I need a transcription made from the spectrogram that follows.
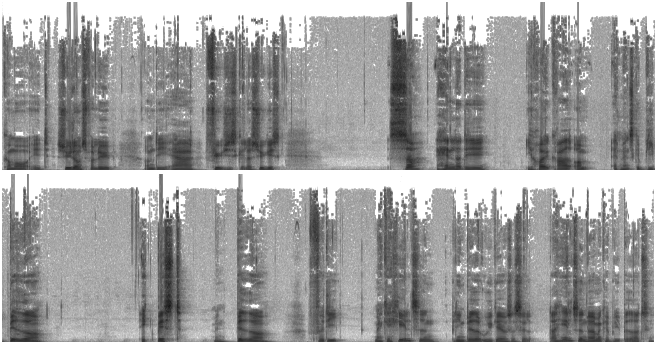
komme over et sygdomsforløb, om det er fysisk eller psykisk, så handler det i høj grad om, at man skal blive bedre. Ikke bedst, men bedre. Fordi man kan hele tiden blive en bedre udgave af sig selv. Der er hele tiden noget, man kan blive bedre til.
